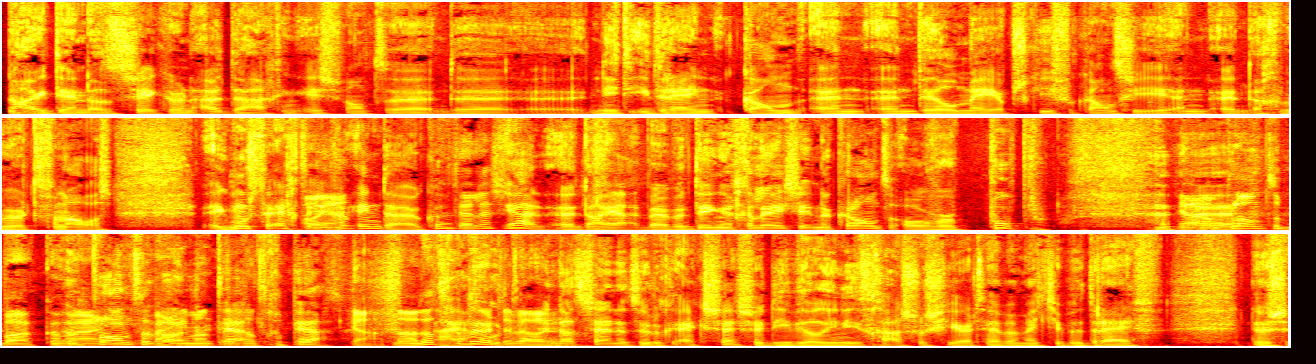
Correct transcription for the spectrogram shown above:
Nou, ik denk dat het zeker een uitdaging is. Want uh, de, uh, niet iedereen kan en, en wil mee op skivakantie. En, en er gebeurt van alles. Ik moest er echt oh, even ja? induiken. Eens. Ja, uh, nou ja, we hebben dingen gelezen in de krant over poep. Ja, een plantenbak waar, een plantenbak, waar iemand in ja, had gepoept. Ja. ja. nou, dat Nou gebeurt goed, er wel. En dat zijn natuurlijk excessen die wil je niet geassocieerd hebben met je bedrijf. Dus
